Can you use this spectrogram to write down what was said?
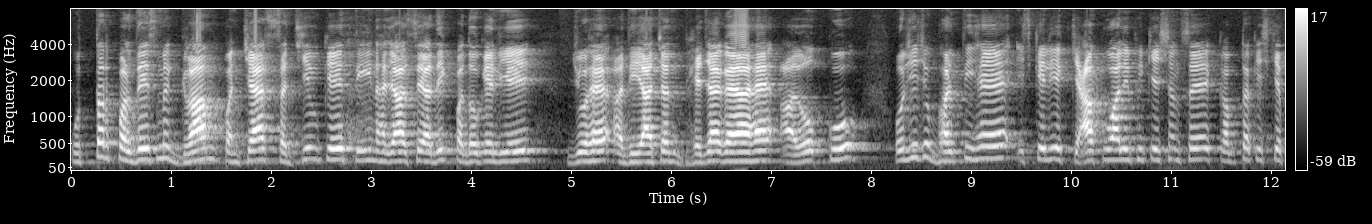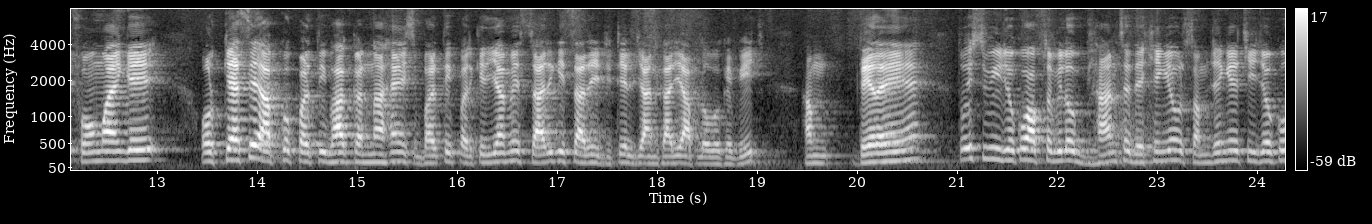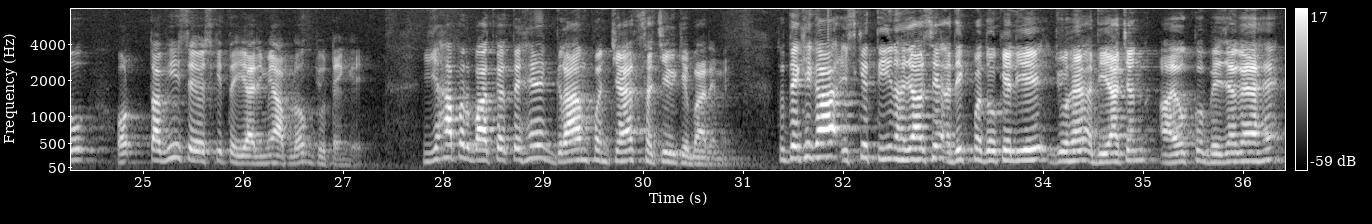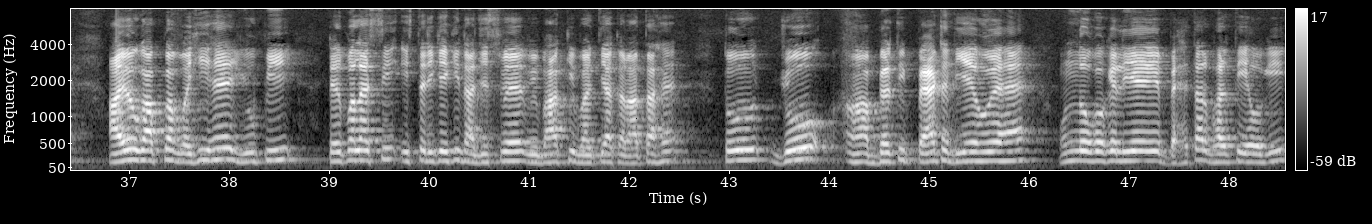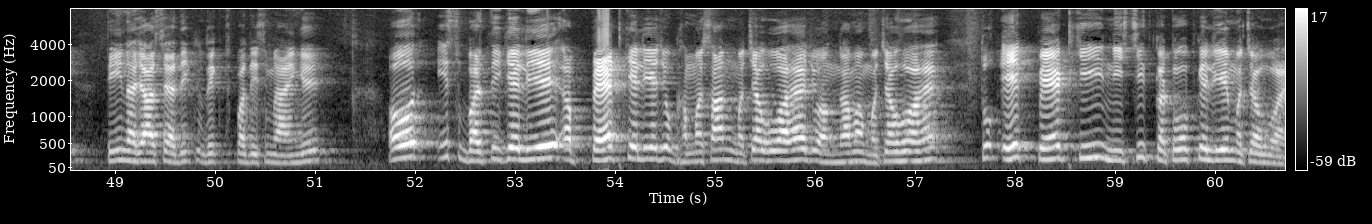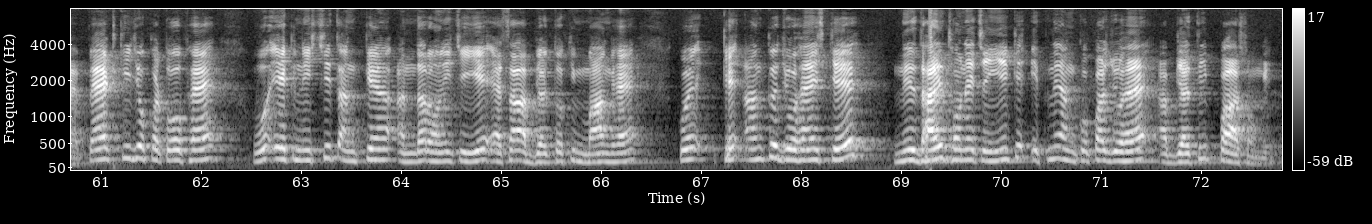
उत्तर प्रदेश में ग्राम पंचायत सचिव के 3000 से अधिक पदों के लिए जो है अधियाचन भेजा गया है आयोग को। और ये जो भर्ती है, इसके लिए क्या क्वालिफिकेशन है, कब तक इसके फॉर्म आएँगे और कैसे आपको प्रतिभाग करना है, इस भर्ती प्रक्रिया में सारी की सारी डिटेल जानकारी आप लोगों के बीच हम दे रहे हैं। तो इस वीडियो को आप सभी लोग ध्यान से देखेंगे और समझेंगे चीज़ों को और तभी से इसकी तैयारी में आप लोग जुटेंगे। यहाँ पर बात करते हैं ग्राम पंचायत सचिव के बारे में। तो देखिएगा, इसके तीन हज़ार से अधिक पदों के लिए जो है अधियाचन आयोग को भेजा गया है। आयोग आपका वही है, यूपी ट्रिपल एस इस तरीके की राजस्व विभाग की भर्तियाँ कराता है। तो जो अभ्यर्थी पैट दिए हुए हैं, उन लोगों के लिए बेहतर भर्ती होगी। तीन हज़ार से अधिक रिक्त पद इसमें आएँगे। और इस भर्ती के लिए, अब पैट के लिए जो घमासान मचा हुआ है, जो हंगामा मचा हुआ है तो एक पैट की निश्चित कट ऑफ़ के लिए मचा हुआ है। पैट की जो कट ऑफ़ है, वो एक निश्चित अंक के अंदर होनी चाहिए, ऐसा अभ्यर्थियों की मांग है। कोई के अंक जो है, इसके निर्धारित होने चाहिए कि इतने अंकों पर जो है अभ्यर्थी पास होंगे।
